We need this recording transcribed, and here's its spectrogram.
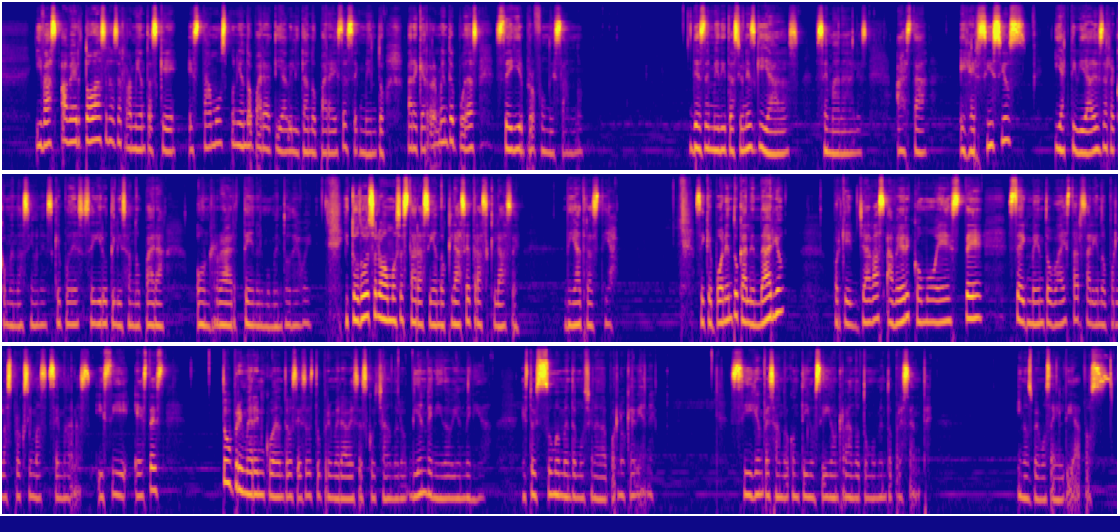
y vas a ver todas las herramientas que estamos poniendo para ti, habilitando para este segmento, para que realmente puedas seguir profundizando. Desde meditaciones guiadas semanales hasta ejercicios y actividades de recomendaciones que puedes seguir utilizando para honrarte en el momento de hoy. Y todo eso lo vamos a estar haciendo clase tras clase, día tras día. Así que pon en tu calendario porque ya vas a ver cómo este segmento va a estar saliendo por las próximas semanas. Y si este es tu primer encuentro, si esa es tu primera vez escuchándolo, bienvenido, bienvenida. Estoy sumamente emocionada por lo que viene. Sigue empezando contigo, sigue honrando tu momento presente. Y nos vemos en el día 2.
